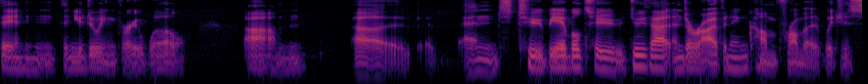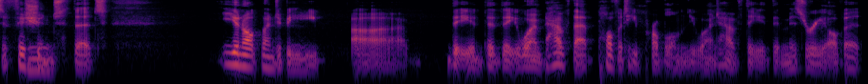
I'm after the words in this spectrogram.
then then you're doing very well. Um, uh, and to be able to do that and derive an income from it, which is sufficient that you're not going to be uh, that you, that you won't have that poverty problem. You won't have the the misery of it.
